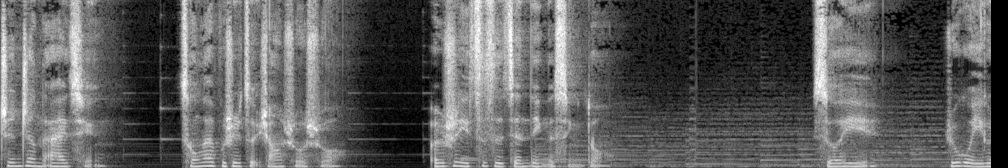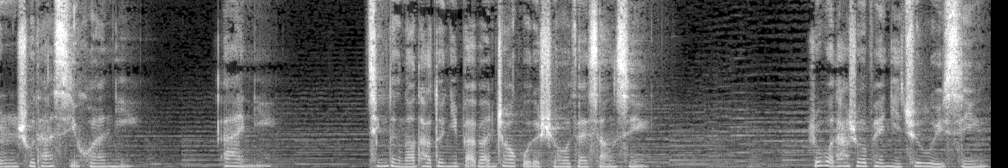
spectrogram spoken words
真正的爱情，从来不是嘴上说说，而是一次次坚定的行动。所以，如果一个人说他喜欢你，爱你，请等到他对你百般照顾的时候再相信。如果他说陪你去旅行，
